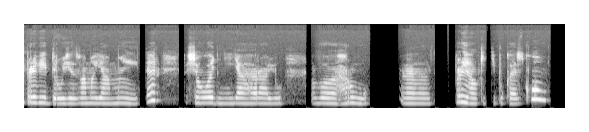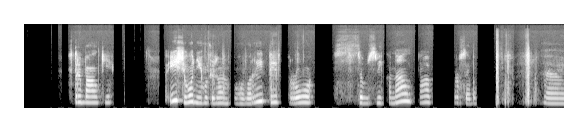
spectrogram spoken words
привіт, друзі! З вами я Митер. Сьогодні я граю в гру е, пригалки типу CSGO, стрибалки. І сьогодні я хочу з вами поговорити про свій канал та про себе. Е,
